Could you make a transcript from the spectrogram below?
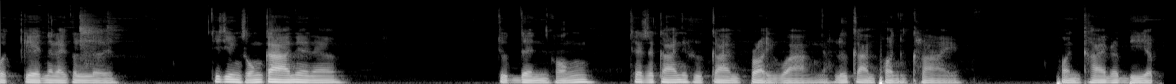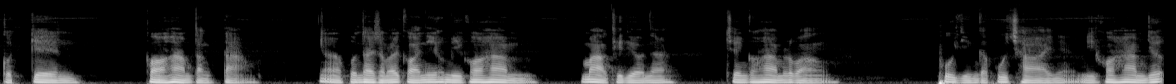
กฎเกณฑ์อะไรกันเลย ที่จริงสงการเนี่ยนะ จุดเด่นของ เทศกาลนี่คือการปล่อยวางนะหรือการผ่อนคลาย ผ่อนคลายระเบียบกฎเกณฑ์ ข้อห้ามต่างๆ คนไทยสมัยก่อนนี้เขามีข้อห้ามมากทีเดียวนะ เช่นข้อห้ามระหว่าง ผู้หญิงกับผู้ชายเนี่ยมีข้อห้ามเยอะ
